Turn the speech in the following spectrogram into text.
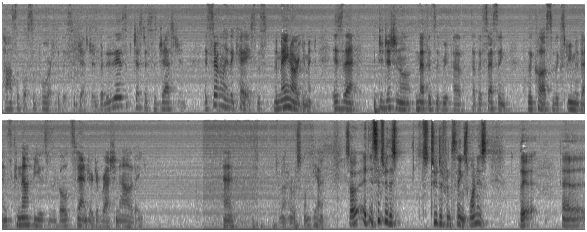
possible support for this suggestion. But it is just a suggestion. It's certainly the case. This, the main argument is that traditional methods of, re- of, of assessing the cost of extreme events cannot be used as a gold standard of rationality. And can I respond? Yeah. So it, it seems to me there's, two different things. One is the, uh,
